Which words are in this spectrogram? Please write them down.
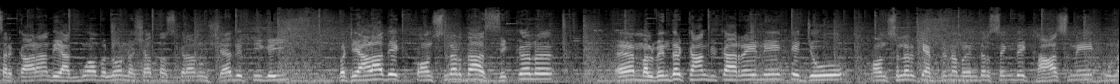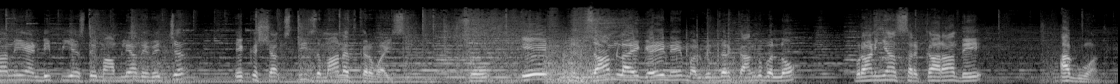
ਸਰਕਾਰਾਂ ਦੇ ਆਗੂਆਂ ਵੱਲੋਂ ਨਸ਼ਾ ਤਸਕਰਾਂ ਨੂੰ ਸ਼ਹਿ ਦਿੱਤੀ ਗਈ। ਪਟਿਆਲਾ ਦੇ ਇੱਕ ਕਾਉਂਸਲਰ ਦਾ ਜ਼ਿਕਰ ਮਲਵਿੰਦਰ ਕੰਗ ਕਰ ਰਹੇ ਨੇ ਕਿ ਜੋ ਕਾਉਂਸਲਰ ਕੈਪਟਨ ਅਮਰਿੰਦਰ ਸਿੰਘ ਦੇ ਖਾਸ ਨੇ, ਉਹਨਾਂ ਨੇ ਐਨਡੀਪੀਐਸ ਦੇ ਮਾਮਲਿਆਂ ਦੇ ਵਿੱਚ ਇੱਕ ਸ਼ਖਸ ਦੀ ਜ਼ਮਾਨਤ ਕਰਵਾਈ ਸੀ। ਸੋ, ਇਹ ਇਲਜ਼ਾਮ ਲਾਏ ਗਏ ਨੇ ਮਲਵਿੰਦਰ ਕੰਗ ਵੱਲੋਂ ਪੁਰਾਣੀਆਂ ਸਰਕਾਰਾਂ ਦੇ ਆਗੂਆਂ ਤੇ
